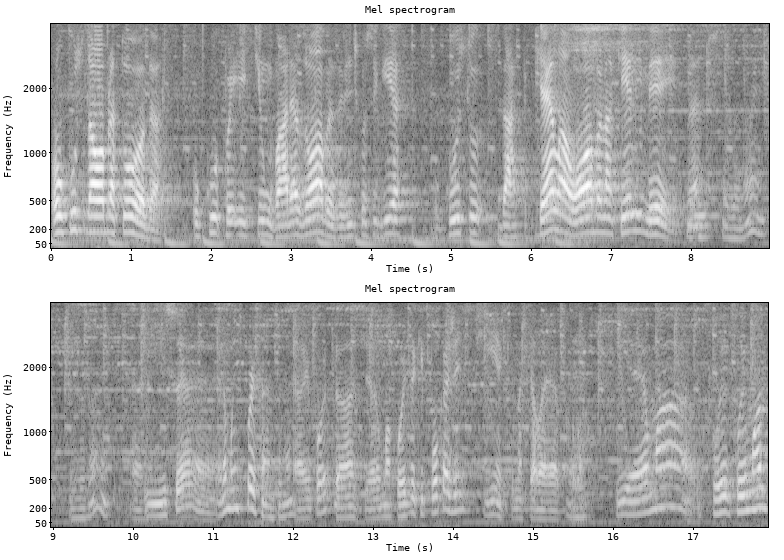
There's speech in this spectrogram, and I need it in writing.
Ou o custo da obra toda, o, e tinham várias obras, a gente conseguia o custo daquela obra naquele mês. Né? Isso, exatamente, exatamente. É. E isso é, era muito importante, né? Era importante, era uma coisa que pouca gente tinha aqui naquela época. É. E é uma. Foi, foi uma,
